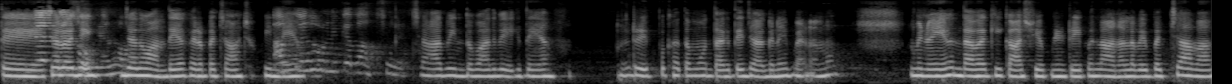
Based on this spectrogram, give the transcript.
ਤੇ ਚਲੋ ਜੀ ਜਦੋਂ ਆਉਂਦੇ ਆ ਫਿਰ ਆਪਾਂ ਚਾਹ ਚੁ ਪੀਂਦੇ ਆ आपके सोने के बाद सोया ਚਾਹ ਪੀਣ ਤੋਂ ਬਾਅਦ ਵੇਖਦੇ ਆ ਡ੍ਰਿਪ ਖਤਮ ਹੋਣ ਤੱਕ ਤੇ ਜਾਗਣਾ ਹੀ ਪੈਣਾ ਨਾ ਮੈਨੂੰ ਇਹ ਹੁੰਦਾ ਵਾ ਕਿ ਕਾਸ਼ ਵੀ ਆਪਣੀ ਡ੍ਰਿਪ ਲਾ ਨਾ ਲਵੇ ਬੱਚਾ ਵਾ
